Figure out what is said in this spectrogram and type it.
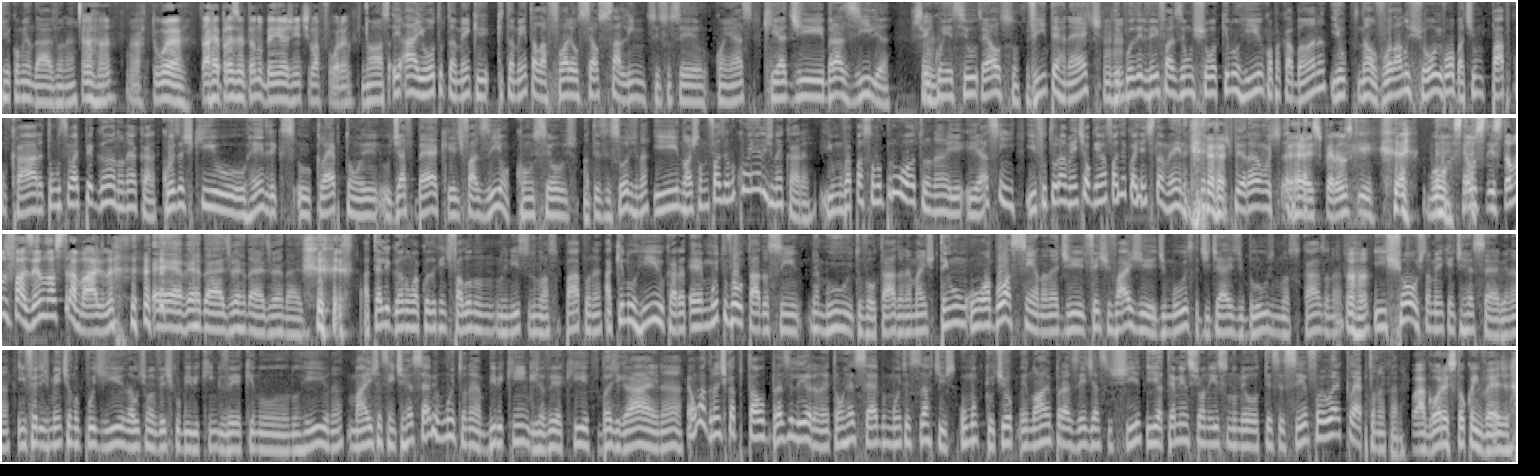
recomendável, né? Aham, Arthur é, tá representando bem a gente lá fora. Nossa, e, ah, e outro também que, que também tá lá fora é o Celso Salim, não sei se você conhece, que é de Brasília. Sim. Eu conheci o Celso via internet, Uhum. depois ele veio fazer um show aqui no Rio, em Copacabana, e eu, não, vou lá no show e vou, bati um papo com o cara, então você vai pegando, né, cara? Coisas que o Hendrix, o Clapton e o Jeff Beck, eles faziam com os seus antecessores, né? E nós estamos fazendo com eles, né, cara? E um vai passando pro outro, né? E, e é assim. E futuramente alguém vai fazer com a gente também, né? Esperamos. É, esperamos que. Bom, estamos, estamos fazendo o nosso trabalho, né? É, verdade, verdade, verdade. Até ligando uma coisa que a gente falou no, no início do nosso papo, né? Aqui no Rio, cara, é muito voltado assim, não é muito voltado, né? Mas tem um- uma boa cena, né? De festivais de, de música, de jazz, de blues, no nosso caso, né? Aham. E shows também que a gente recebe, né? Infelizmente eu não pude ir na última vez que o BB King veio aqui no, no Rio, né? Mas assim, a gente recebe muito, né? BB King já veio aqui, Buddy Guy, né? É uma grande capital brasileira, né? Então recebe muito esses artistas. Uma que eu tive o enorme prazer de assistir, e até menciono isso no meu TCC, foi o Eric Clapton, né, cara? Agora eu estou com inveja.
